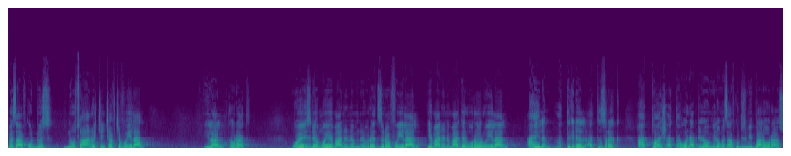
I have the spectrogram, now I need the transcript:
መጽሐፍ ቅዱስ ንጹሐኖችን ጨፍጭፉ ይላል? ይላል ተውራት። ወይስ ደግሞ የማንንም ንብረት ዝረፉ ይላል? የማንንም አገር ውረሩ ይላል? አይልም። አትግደል አትስረቅ አቷሽ አታወናብድ ነው የሚለው መጽሐፍ ቅዱስ የሚባለው ራሱ።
